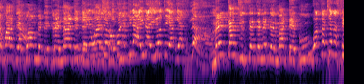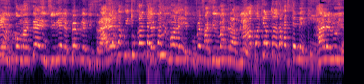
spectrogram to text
avoir des bombes, des grenades, na zombies. kila aina yote ya, ya silaha Mais quand il se tenait seulement debout, wakati il commençait à injurier le peuple d'Israël, akaanza kuitukana c'est taifa tout le monde qui pouvait facilement trembler. hapa kila mtu anaweza katetemeke Alléluia.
